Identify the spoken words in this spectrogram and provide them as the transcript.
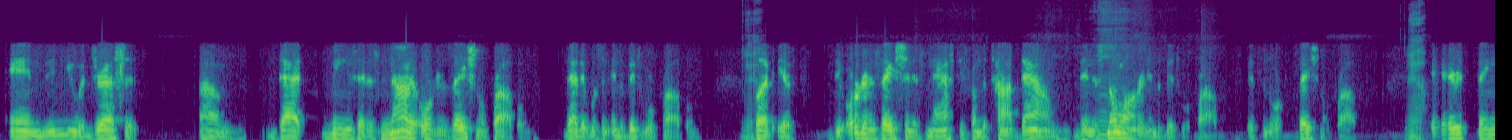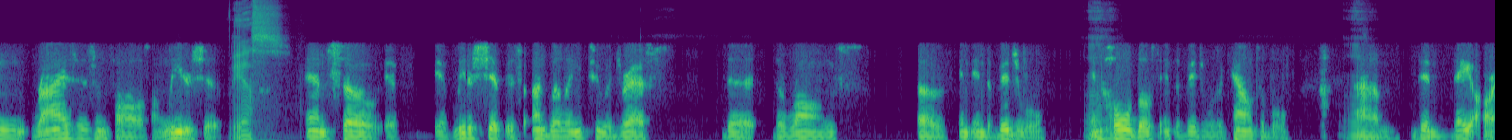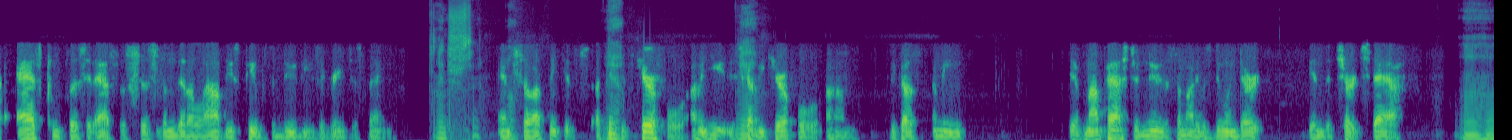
and then you address it. Um, that means that it's not an organizational problem, that it was an individual problem. Yeah. But if the organization is nasty from the top down, then it's mm-hmm. no longer an individual problem. It's an organizational problem. Yeah. Everything rises and falls on leadership. Yes. And so if if leadership is unwilling to address the the wrongs of an individual and mm-hmm. hold those individuals accountable, mm-hmm. um, then they are as complicit as the system that allowed these people to do these egregious things. Interesting. And so I think it's I think yeah. it's careful. I mean, you just yeah. got to be careful um, because I mean, if my pastor knew that somebody was doing dirt in the church staff, mm-hmm.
